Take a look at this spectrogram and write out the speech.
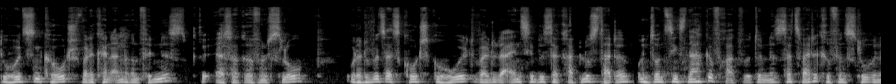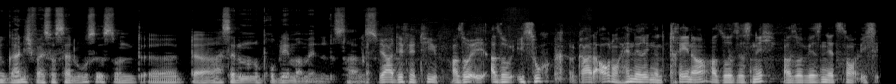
du holst einen Coach, weil du keinen anderen findest. Erster Griff und Slow oder du wirst als Coach geholt, weil du der Einzige bist, der gerade Lust hatte und sonst nichts nachgefragt wird. Und das ist der zweite Griff ins Klo, wenn du gar nicht weißt, was da los ist. Und äh, da hast du ja dann nur Probleme am Ende des Tages. Ja, definitiv. Also, also ich suche gerade auch noch händeringend Trainer. Also ist es nicht. Also wir sind jetzt noch, ich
